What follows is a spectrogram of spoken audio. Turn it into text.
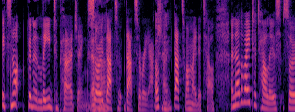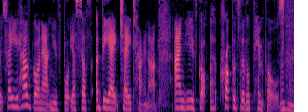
It's not going to lead to purging, so Uh-huh. that's a, that's a reaction. Okay. That's one way to tell. Another way to tell is so say you have gone out and you've bought yourself a BHA toner and you've got a crop of little pimples. Mm-hmm.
